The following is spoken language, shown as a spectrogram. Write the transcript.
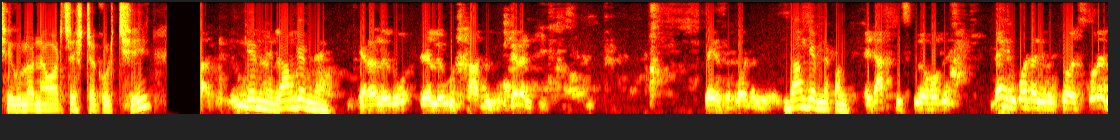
সেগুলো নেওয়ার চেষ্টা করছি। কেমনে দাম কেমনে? এরা লেবু এ লেবু স্বাদ গ্যারান্টি দাম কেমনে কম এটা পিস করে হবে। দেখেন কয়টা নেবেন চয়েস করেন।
